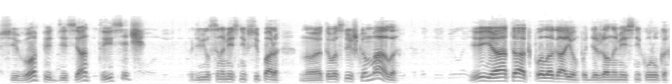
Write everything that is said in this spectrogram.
Всего пятьдесят тысяч? удивился наместник Сипара. Но этого слишком мало. И я так полагаю, поддержал наместник Урука.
